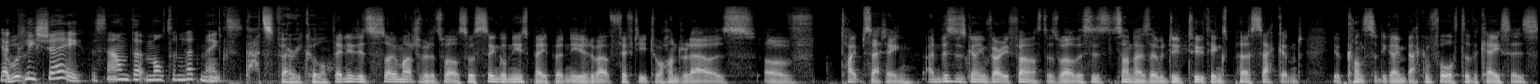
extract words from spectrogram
yeah, was- cliche, the sound that molten lead makes. That's very cool. They needed so much of it as well. So a single newspaper needed about 50 to 100 hours of typesetting. And this is going very fast as well. This is sometimes they would do two things per second. You're constantly going back and forth to the cases.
